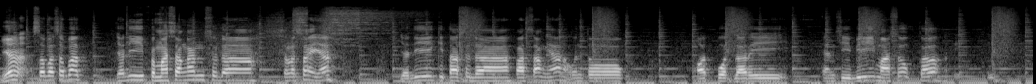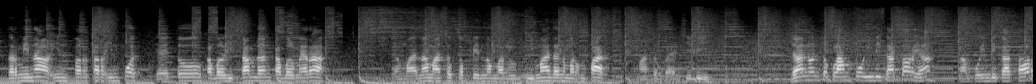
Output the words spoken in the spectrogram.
Ya, sobat-sobat, jadi pemasangan sudah selesai ya. Jadi kita sudah pasang ya untuk output dari NCB masuk ke terminal inverter input yaitu kabel hitam dan kabel merah yang mana masuk ke pin nomor 5 dan nomor 4 masuk ke NCB dan untuk lampu indikator ya lampu indikator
